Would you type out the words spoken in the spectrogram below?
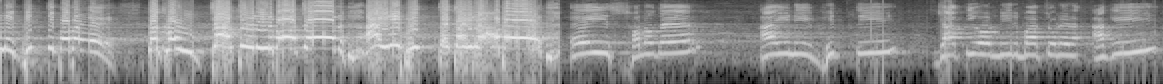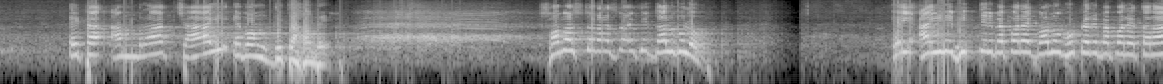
আইনি ভিত্তি পাবে, তখন জাতীয় নির্বাচন আইনি ভিত্তি তৈরি হবে। এই সনদের আইনি ভিত্তি জাতীয় নির্বাচনের আগেই এটা আমরা চাই এবং দিতে হবে। সমস্ত রাজনৈতিক দলগুলো এই আইনি ভিত্তির ব্যাপারে, গণভোটের ব্যাপারে তারা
